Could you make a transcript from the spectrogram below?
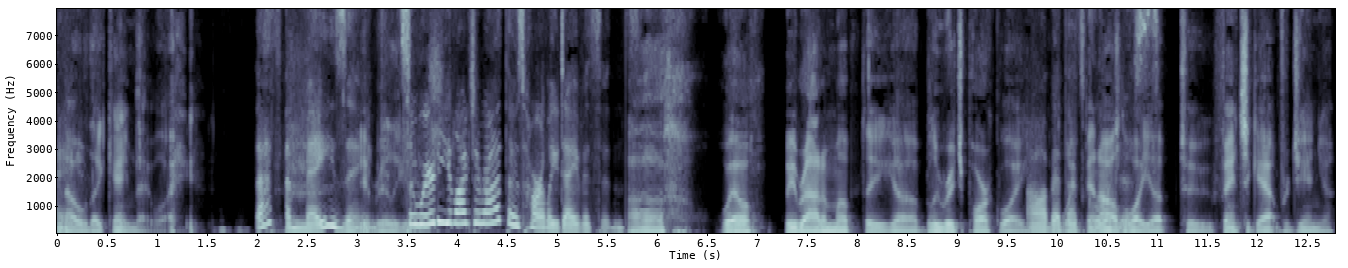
said, No, they came that way. That's amazing. It really So where do you like to ride those Harley Davidsons? uh, well, we ride them up the uh, Blue Ridge Parkway. Oh, I bet We've that's been all the way up to Fancy Gap, Virginia,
